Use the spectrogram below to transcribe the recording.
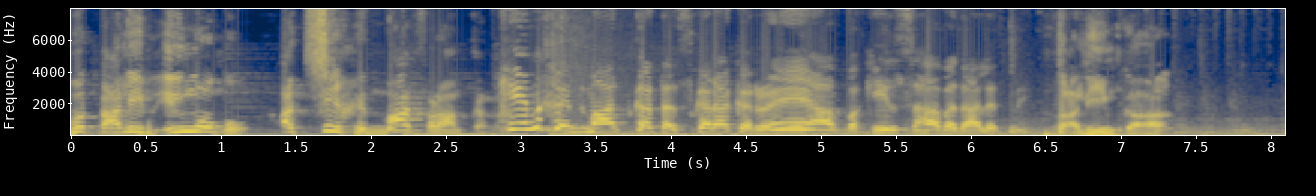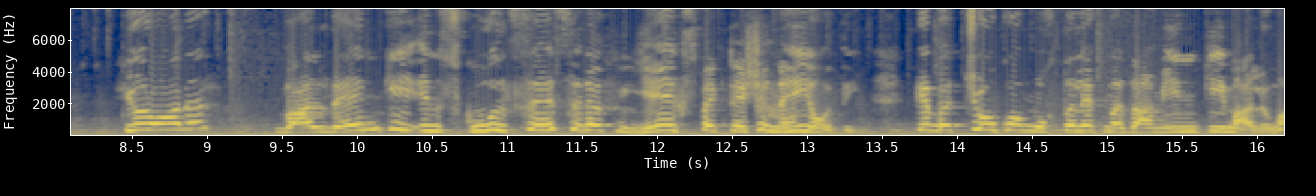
वो तालिब इलमों को अच्छी खिदमत फराम कर रहा है। किन खिदमत का तस्करा कर रहे हैं आप वकील साहब अदालत में? तालीम का योर ऑनर वालदेन की इन स्कूल से सिर्फ़ ये एक्सपेक्टेशन नहीं होती कि बच्चों को मुख्तलिफ़ मजामी की मालूम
